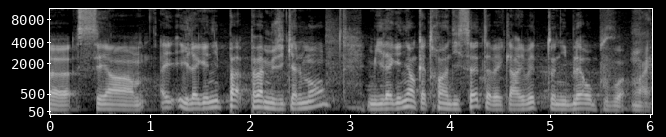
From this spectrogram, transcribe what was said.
euh, c'est un, il a gagné pas, pas musicalement, mais il a gagné en 97 avec l'arrivée de Tony Blair au pouvoir. Ouais.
